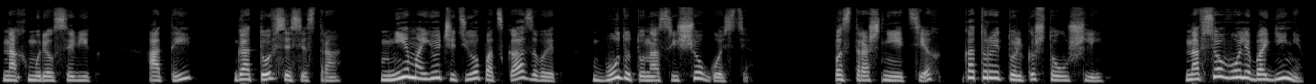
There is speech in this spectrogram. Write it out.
нахмурился Вик. «А ты? Готовься, сестра. Мне мое чутье подсказывает, будут у нас еще гости. Пострашнее тех, которые только что ушли. На все воля богини».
